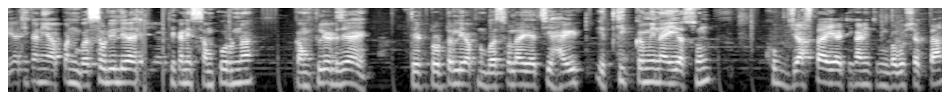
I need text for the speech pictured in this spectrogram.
या ठिकाणी आपण बसवलेली आहे. या ठिकाणी संपूर्ण कंप्लीट जे आहे ते टोटली आपण बसवलं आहे. याची हाईट इतकी कमी नाही असून खूप जास्त आहे या ठिकाणी तुम्ही बघू शकता.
